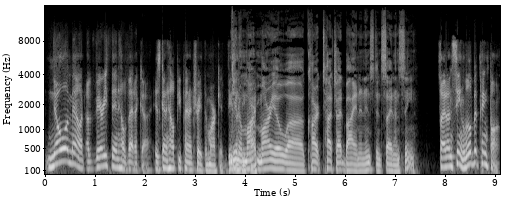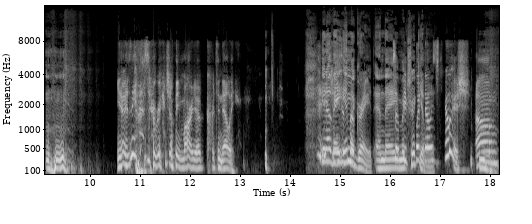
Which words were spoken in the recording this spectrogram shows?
no amount of very thin Helvetica is going to help you penetrate the market. You know, Mar- Mario uh, Kart Touch, I'd buy in an instant sight unseen. sight unseen, a little bit ping pong. Mm-hmm. You know, his name was originally Mario Cartinelli. You know, they immigrate and they So people would know matriculate. he's Jewish. Um,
